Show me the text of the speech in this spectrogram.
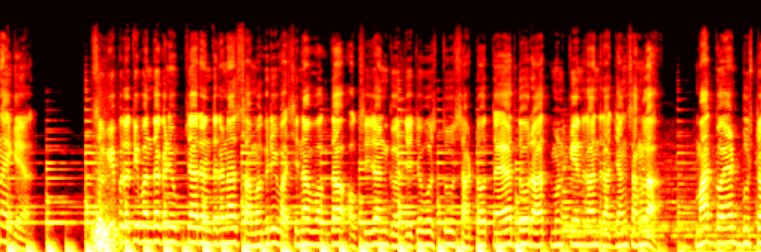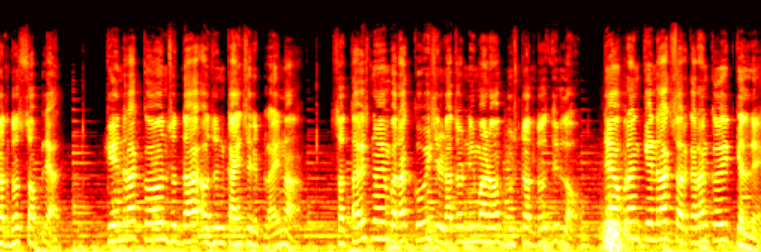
नाही घेयात सगळी प्रतिबंधक आणि उपचार यंत्रणा सामग्री वाशिना वखदा ऑक्सिजन गरजेच्यो वस्तू साठो तयार दवरात म्हूण केंद्रान राज्यांक सांगला. मात गोंयांत बुस्टर डोस सोंपल्यात. केंद्राक कळून सुद्दां अजून कांयच रिप्लाय ना. सत्तावीस नोव्हेंबराक कोविशिल्डाचो निमाणो बुस्टर डोस दिल्लो. ते उपरांत केंद्राक सरकारान कळीत केल्ले.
